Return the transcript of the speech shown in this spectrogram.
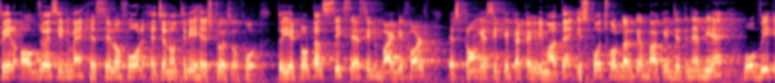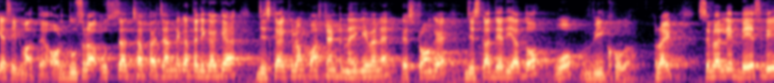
फिर ऑक्जो एसिड में H L O four H N O three H two S O four तो ये total six acid by default strong acid के कैटेगरी में आते हैं। इसको छोड़ करके बाकी जितने भी हैं, वो वीक एसिड में आते हैं। और दूसरा, उससे अच्छा पहचानने का तरीका क्या है? जिसका इक्विलिब्रियम कांस्टेंट नहीं गिवन है स्ट्रॉन्ग है, जिसका दे दिया तो वो वीक होगा। राइट? सिमिलरली बेस भी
